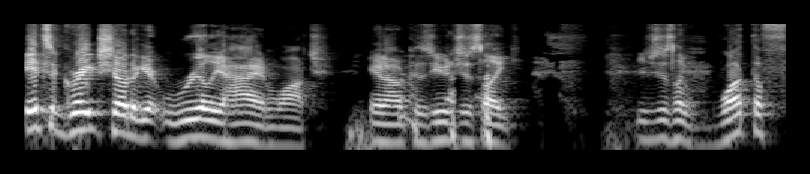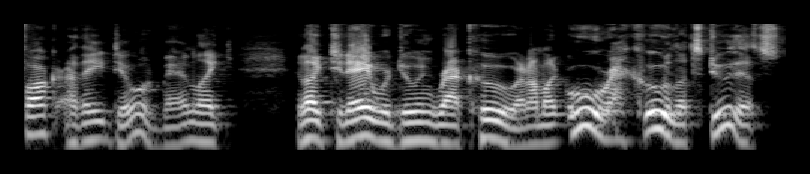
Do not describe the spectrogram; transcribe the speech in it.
It's a great show to get really high and watch. You know, because you're just like you're just like, what the fuck are they doing, man? Like, and like today we're doing Raku, and I'm like, ooh, Raku, let's do this.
